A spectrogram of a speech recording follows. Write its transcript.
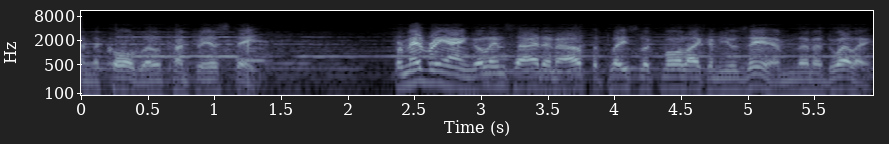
and the Caldwell country estate. From every angle, inside and out, the place looked more like a museum than a dwelling.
